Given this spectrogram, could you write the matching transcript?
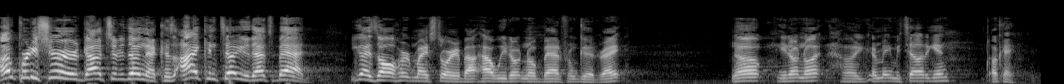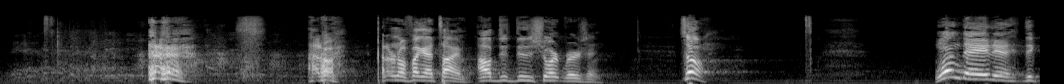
I'm pretty sure God should have done that because I can tell you that's bad. You guys all heard my story about how we don't know bad from good, right? No, you don't know it? Oh, you're going to make me tell it again? Okay. I don't, I don't know if I got time. I'll do, do the short version. So, one day, the, the,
